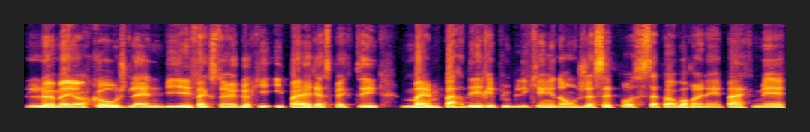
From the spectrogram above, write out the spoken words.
le meilleur coach de la NBA. Fait que c'est un gars qui est hyper respecté, même par des républicains. Donc, je sais pas si ça peut avoir un impact, mais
